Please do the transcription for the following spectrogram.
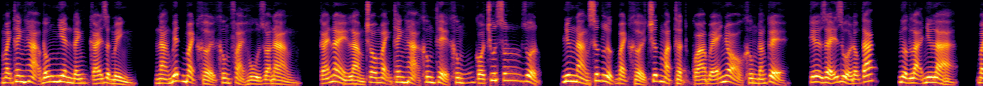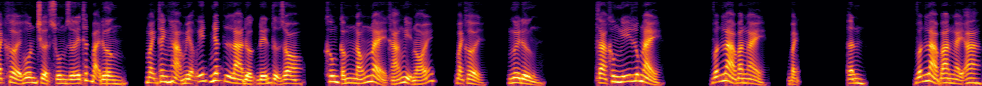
mạnh thanh hạ bỗng nhiên đánh cái giật mình, nàng biết bạch khởi không phải hù do nàng, cái này làm cho mạnh thanh hạ không thể không có chút sốt ruột, nhưng nàng sức lực bạch khởi trước mặt thật quá bé nhỏ không đáng kể, kia giấy rùa động tác, ngược lại như là, bạch khởi hôn trượt xuống dưới thất bại đường, mạnh thanh hạ miệng ít nhất là được đến tự do, không cấm nóng nảy kháng nghị nói, bạch khởi, ngươi đừng. Ta không nghĩ lúc này. Vẫn là ban ngày, bạch. ân, Vẫn là ban ngày a.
